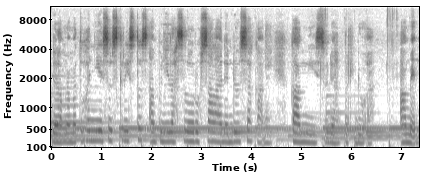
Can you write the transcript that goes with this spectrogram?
Dalam nama Tuhan Yesus Kristus, ampunilah seluruh salah dan dosa kami. Kami sudah berdoa. Amin.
